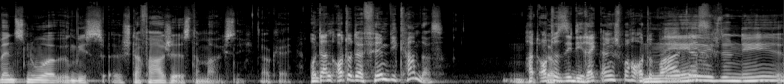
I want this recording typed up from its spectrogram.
wenn es nur irgendwie Staffage ist, dann mag ich es nicht. Okay. Und dann Otto der Film, wie kam das? Hat Otto Sie direkt angesprochen? Otto Nee, nee,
